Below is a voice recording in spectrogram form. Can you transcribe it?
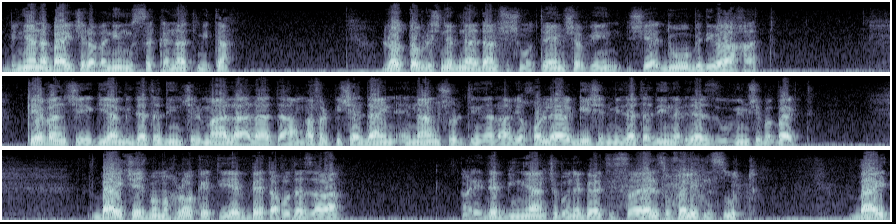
בניין הבית של הבנים הוא סכנת מיתה. לא טוב לשני בני אדם ששמותיהם שווים, שידורו בדירה אחת. כיוון שהגיע מידת הדין של מעלה על האדם, אף על פי שעדיין אינם שולטים עליו, יכול להרגיש את מידת הדין על ידי הזבובים שבבית. בית שיש בו מחלוקת יהיה בית עבודה זרה. על ידי בניין שבונה בארץ ישראל זוכה להתנשאות. בית,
